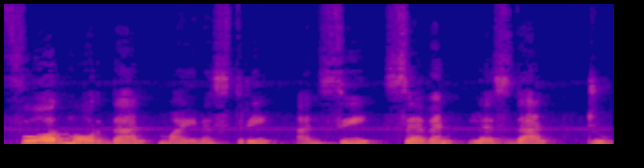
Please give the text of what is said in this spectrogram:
4 more than minus 3 and c 7 less than 2.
